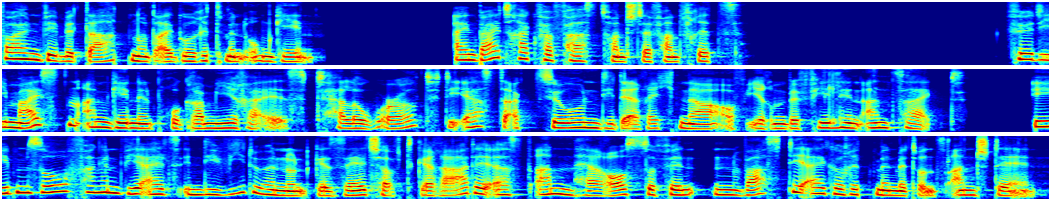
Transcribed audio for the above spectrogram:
wollen wir mit Daten und Algorithmen umgehen? Ein Beitrag verfasst von Stefan Fritz. Für die meisten angehenden Programmierer ist Hello World die erste Aktion, die der Rechner auf ihren Befehl hin anzeigt. Ebenso fangen wir als Individuen und Gesellschaft gerade erst an herauszufinden, was die Algorithmen mit uns anstellen,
